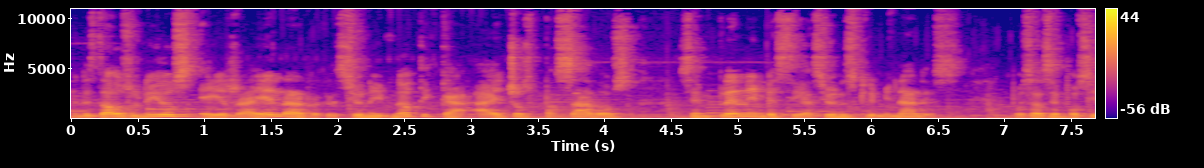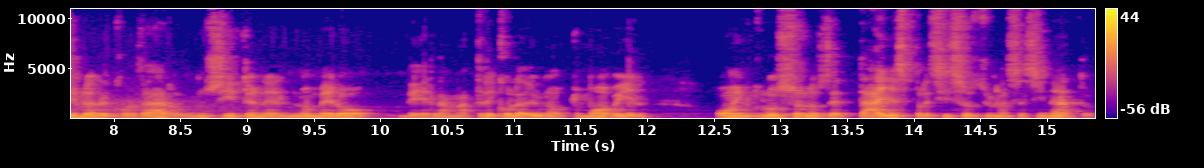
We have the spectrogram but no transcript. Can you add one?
En Estados Unidos e Israel la regresión hipnótica a hechos pasados se emplea en investigaciones criminales, pues hace posible recordar un sitio en el número de la matrícula de un automóvil o incluso en los detalles precisos de un asesinato.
